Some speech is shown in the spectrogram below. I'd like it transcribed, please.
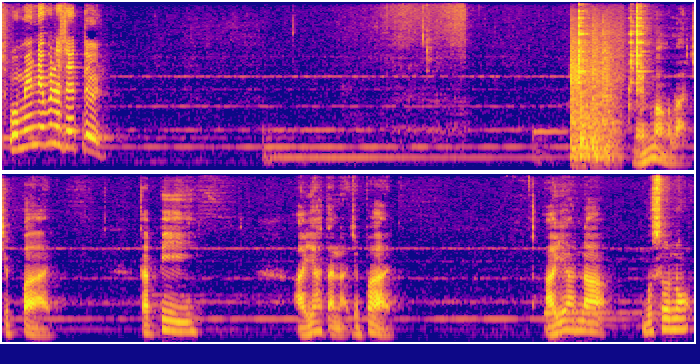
10 minit pun dah settle. Memanglah cepat. Tapi ayah tak nak cepat. Ayah nak bersonok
